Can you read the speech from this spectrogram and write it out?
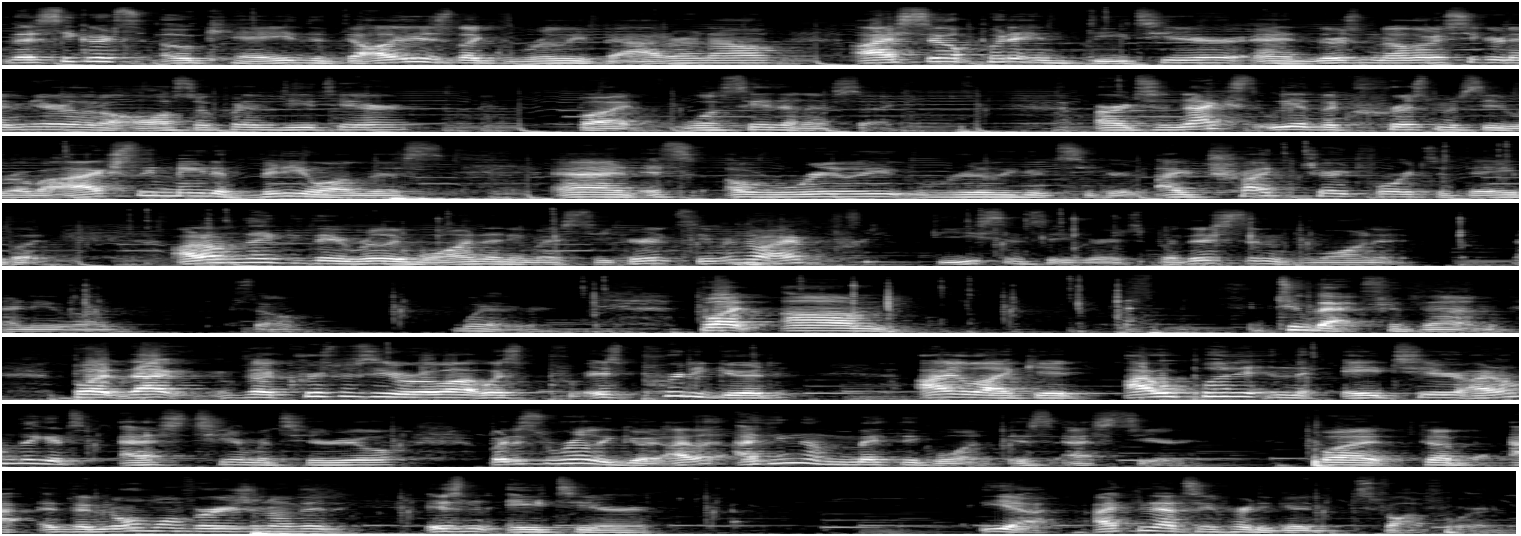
the secret's okay. The value is like really bad right now. I still put it in D tier, and there's another secret in here that I'll also put in D tier, but we'll see that in a sec. Alright, so next we have the Christmassy robot. I actually made a video on this, and it's a really, really good secret. I tried to trade for it today, but I don't think they really want any of my secrets, even though I have pretty decent secrets, but they just didn't want it, any of them. So, whatever. But, um, too bad for them. But that the Christmassy robot was is pretty good. I like it. I would put it in the A tier. I don't think it's S tier material, but it's really good. I, I think the mythic one is S tier, but the uh, the normal version of it is an A tier. Yeah, I think that's a pretty good spot for it.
